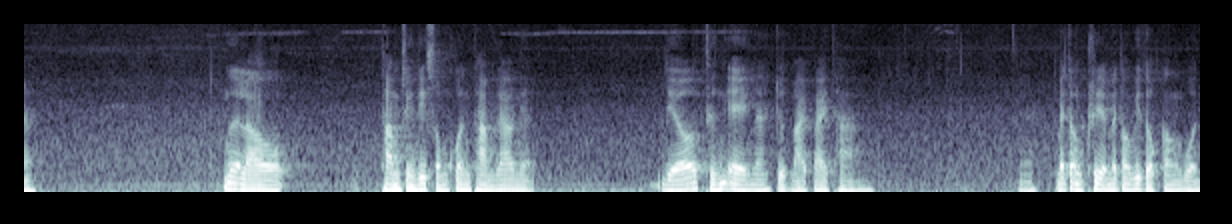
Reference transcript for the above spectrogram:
นะเมื่อเราทำสิ่งที่สมควรทำแล้วเนี่ย เดี๋ยวถึงเองนะจุดหมายปลายทางนะไม่ต้องเครียดไม่ต้องวิตกกังวล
